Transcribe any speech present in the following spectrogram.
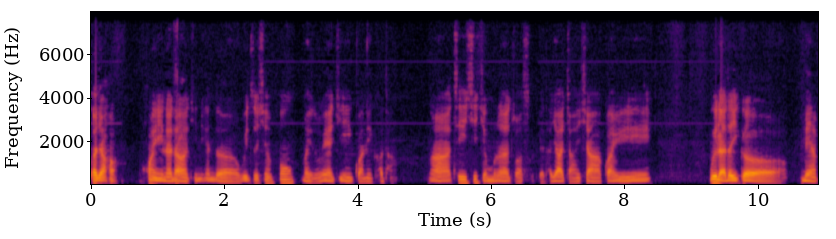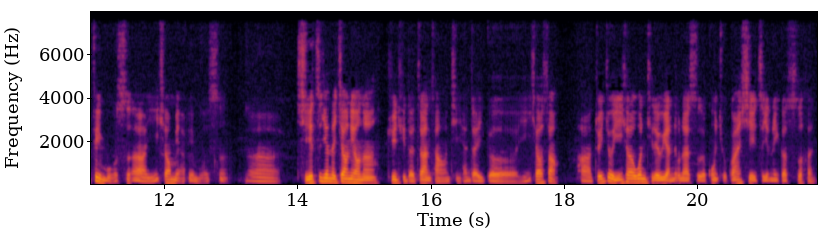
大家好，欢迎来到今天的微智先锋美容院经营管理课堂。那这一期节目呢，主要是给大家讲一下关于未来的一个免费模式啊，营销免费模式。呃，企业之间的较量呢，具体的战场体现在一个营销上啊。追究营销问题的源头呢，是供求关系之间的一个失衡。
